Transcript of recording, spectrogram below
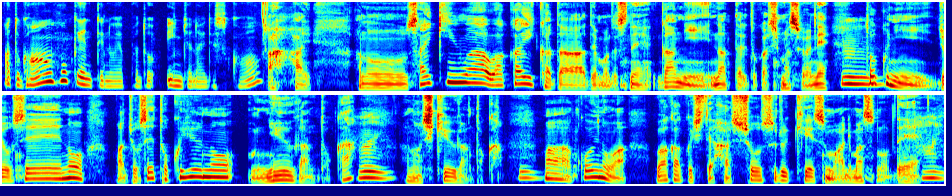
あと、がん保険っていうのはやっぱどいいんじゃないですか？あ、はい。あの、最近は若い方でもですね、がんになったりとかしますよね。うん、特に女性の、まあ、女性特有の乳がんとか、はい、あの、子宮がんとか、うん、まあ、こういうのは若くして発症するケースもありますので、はい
